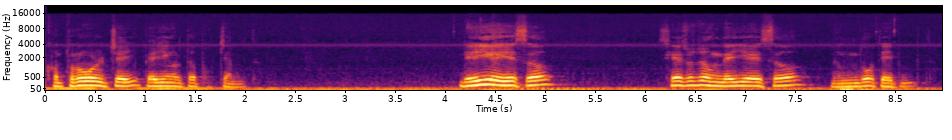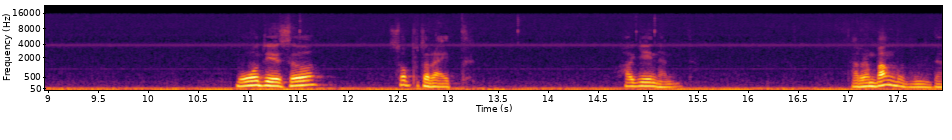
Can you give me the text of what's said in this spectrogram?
컨트롤 J 배경을 더 복제합니다. 레이어에서 세조정 레이어에서 능도 대비입니다. 모드에서 소프트 라이트 확인합니다. 다른 방법입니다.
